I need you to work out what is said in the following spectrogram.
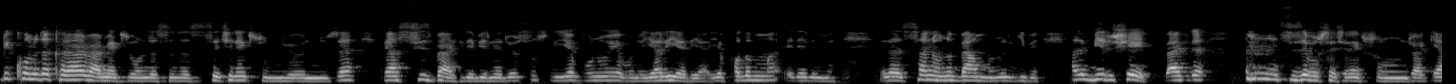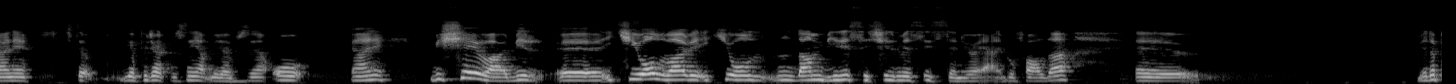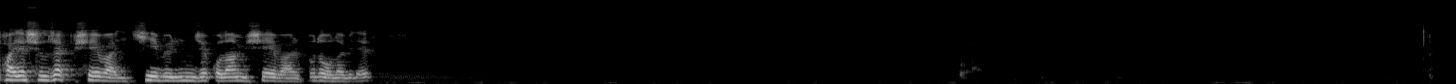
bir konuda karar vermek zorundasınız. Seçenek sunuluyor önünüze. Veya siz belki de birine diyorsunuz ki ya bunu ya bunu yarı yarıya yapalım mı edelim mi? Ya da sen onu ben bunu gibi. Hani bir şey belki de size bu seçenek sunulacak. Yani işte yapacak mısın yapmayacak mısın? Yani o yani bir şey var, bir e, iki yol var ve iki yoldan biri seçilmesi isteniyor yani bu falda. E, ya da paylaşılacak bir şey var. ikiye bölünecek olan bir şey var. Bu da olabilir.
